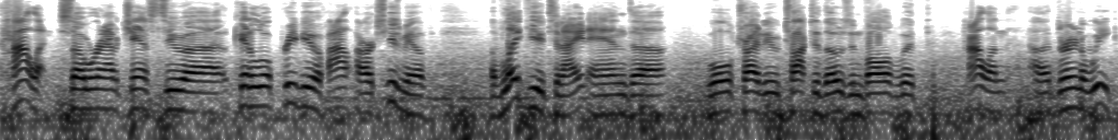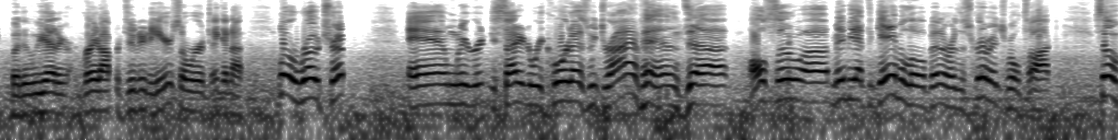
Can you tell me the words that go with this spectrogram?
Howland. So we're going to have a chance to uh, get a little preview of how, or excuse me, of of Lakeview tonight, and uh, we'll try to talk to those involved with Howland uh, during the week. But we had a great opportunity here, so we're taking a little road trip. And we decided to record as we drive, and uh, also uh, maybe at the game a little bit or the scrimmage we'll talk. So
